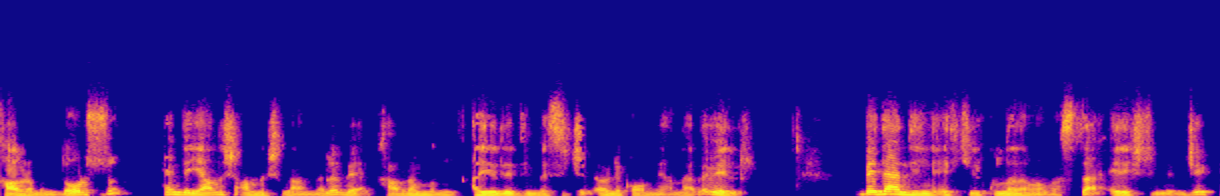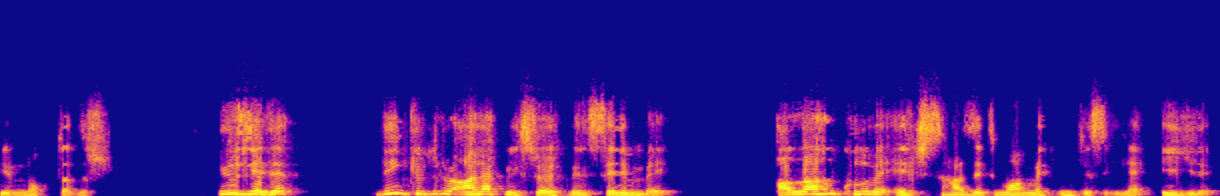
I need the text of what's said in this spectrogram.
kavramın doğrusu hem de yanlış anlaşılanları ve kavramın ayırt edilmesi için örnek olmayanlar da verilir. Beden dilini etkili kullanamaması da eleştirilebilecek bir noktadır. 107. Din kültürü ve ahlak bilgisi öğretmeni Selim Bey, Allah'ın kulu ve elçisi Hazreti Muhammed ünitesi ile ilgili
